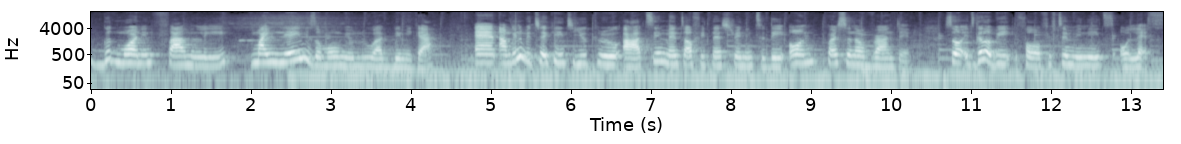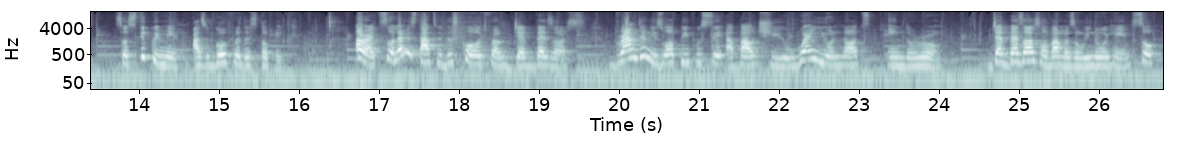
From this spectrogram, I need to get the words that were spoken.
Good morning, family. My name is Omowunmi Oluwagbemiga, and I'm going to be taking you through our team mental fitness training today on personal branding. So it's going to be for 15 minutes or less. So stick with me as we go through this topic. All right, so let me start with this quote from Jeff Bezos. Branding is what people say about you when you're not in the room. Jeff Bezos of Amazon, we know him. So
